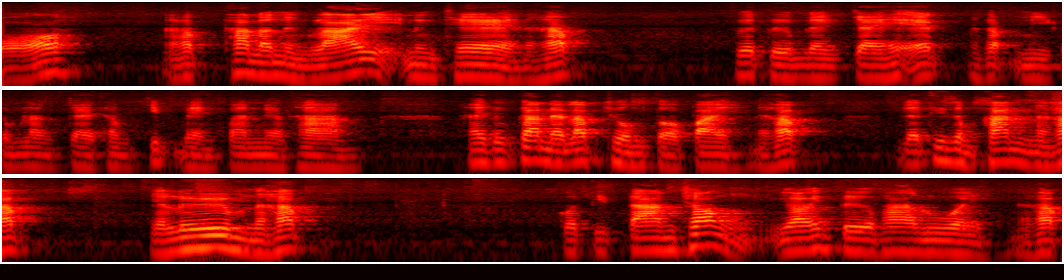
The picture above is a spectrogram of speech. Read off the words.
อนะครับท่านละหนึ่งไลค์หนึ่งแชร์นะครับ พื่อเติมแรงใจให้แอดนะครับ มีกำลังใจทำคลิปแบ่งปันแนวทาง ให้ทุกท่านได้รับชมต่อไปนะครับ และที่สำคัญนะครับ อย่าลืมนะครับ กดติดตามช่องย้อยเตอร์พารวยนะครับ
